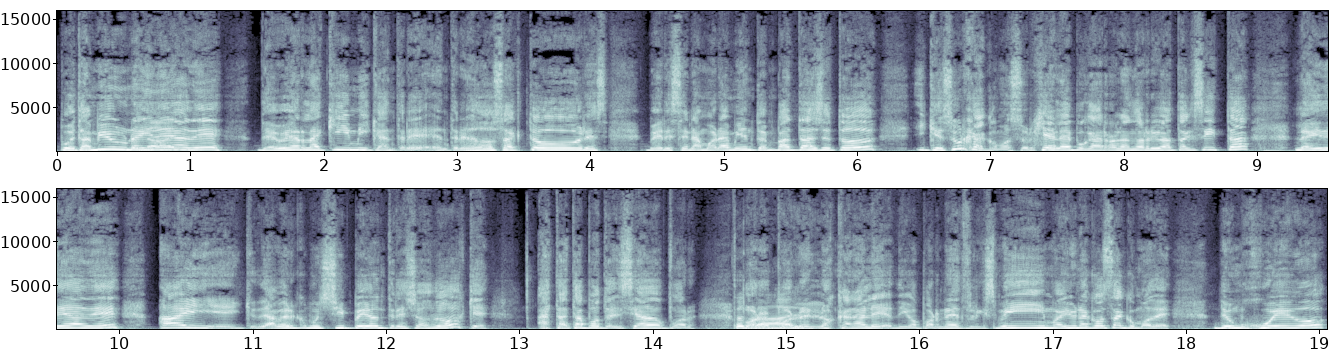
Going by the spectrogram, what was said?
Pues también una Total. idea de, de ver la química entre, entre los dos actores, ver ese enamoramiento en pantalla y todo, y que surja, como surgía en la época de Rolando Arriba Taxista, la idea de, ay, eh, de haber como un shipeo entre ellos dos, que hasta está potenciado por, por, Total. por los canales, digo, por Netflix mismo. Hay una cosa como de, de un juego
